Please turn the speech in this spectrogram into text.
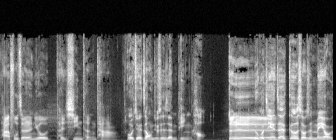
他负责任又很心疼他。我觉得这种就是人品好。对对对，如果今天这个歌手是没有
